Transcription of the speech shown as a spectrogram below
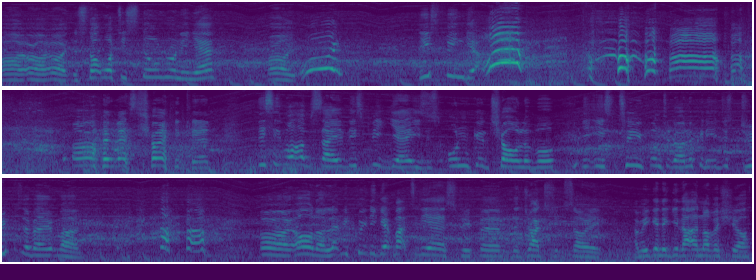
Alright, alright, alright. The stopwatch is still running, yeah? Alright. Oi! This thing get. Alright, let's try again. This is what I'm saying. This thing, yeah, is just uncontrollable. It is too fun to drive. Look at it. It just drifts about, man. Alright, hold on. Let me quickly get back to the airstrip. Um, the drag strip, sorry. And we're going to give that another shot.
